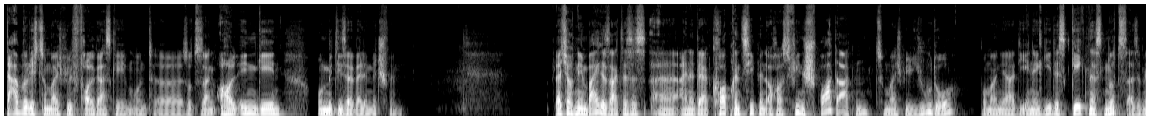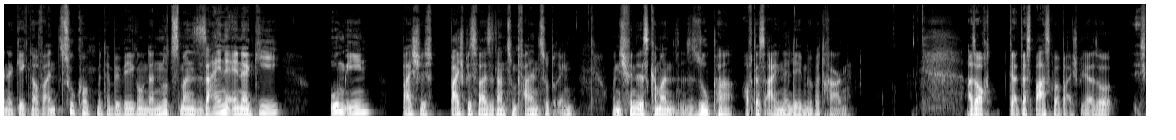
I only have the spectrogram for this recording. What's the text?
da würde ich zum Beispiel Vollgas geben und äh, sozusagen all in gehen und mit dieser Welle mitschwimmen. Vielleicht auch nebenbei gesagt, das ist äh, eine der Core-Prinzipien auch aus vielen Sportarten, zum Beispiel Judo, wo man ja die Energie des Gegners nutzt. Also wenn der Gegner auf einen zukommt mit der Bewegung, dann nutzt man seine Energie, um ihn beispielsweise beispielsweise dann zum Fallen zu bringen. Und ich finde, das kann man super auf das eigene Leben übertragen. Also auch das Basketballbeispiel. Also ich,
